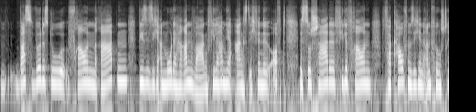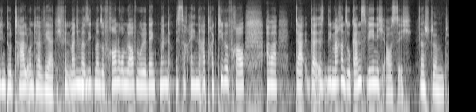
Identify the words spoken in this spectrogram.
was würdest du Frauen raten, wie sie sich an Mode heranwagen? Viele haben ja Angst. Ich finde, oft ist so schade, viele Frauen verkaufen sich in Anführungsstrichen total unter Wert. Ich finde, manchmal sieht man so Frauen rumlaufen, wo du denkst, Mann, du bist doch eigentlich eine attraktive Frau, aber da, da ist, die machen so ganz wenig aus sich. Das stimmt.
